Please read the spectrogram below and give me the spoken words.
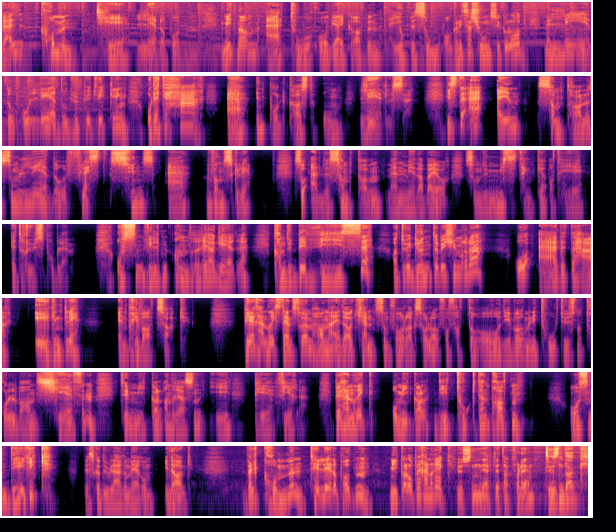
Velkommen til Lederpodden. Mitt navn er Tor Åge Eikerapen. Jeg jobber som organisasjonspsykolog med leder- og ledergruppeutvikling. Og dette her er en podkast om ledelse. Hvis det er en samtale som ledere flest syns er vanskelig, så er det samtalen med en medarbeider som du mistenker at har et rusproblem. Hvordan vil den andre reagere? Kan du bevise at du har grunn til å bekymre deg? Og er dette her egentlig en privatsak? Per Henrik Stenstrøm han er i dag kjent som foredragsholder, forfatter og rådgiver, men i 2012 var han sjefen til Mikael Andreassen i P4. Per Henrik og Mikael de tok den praten. Åssen det gikk, det skal du lære mer om i dag. Velkommen til Lederpodden, Mikael Per Henrik. Tusen hjertelig takk for det. Tusen takk.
